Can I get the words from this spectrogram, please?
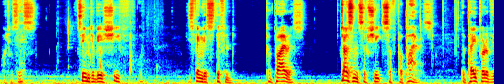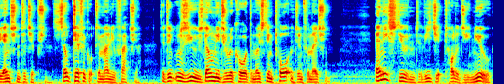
What was this? It seemed to be a sheaf. His fingers stiffened. Papyrus. Dozens of sheets of papyrus. The paper of the ancient Egyptians, so difficult to manufacture that it was used only to record the most important information any student of Egyptology knew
